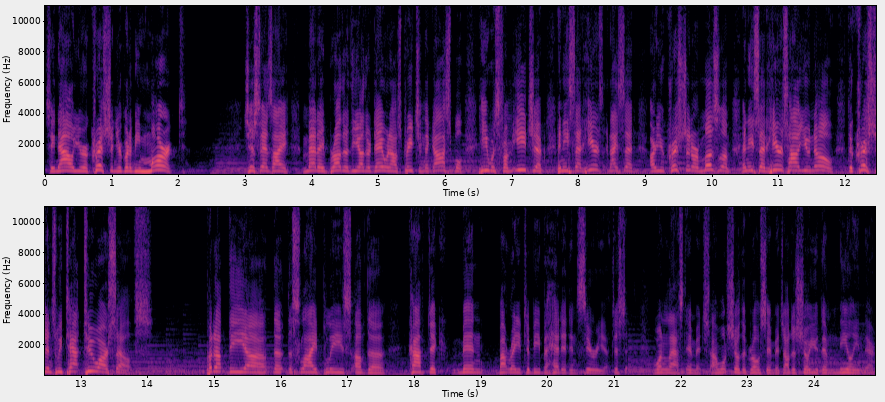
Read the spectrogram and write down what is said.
See, now you're a Christian, you're going to be marked. Just as I met a brother the other day when I was preaching the gospel, he was from Egypt, and he said, Here's, and I said, Are you Christian or Muslim? And he said, Here's how you know the Christians, we tattoo ourselves. Put up the, uh, the, the slide, please, of the Coptic men about ready to be beheaded in Syria. Just one last image. I won't show the gross image, I'll just show you them kneeling there.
